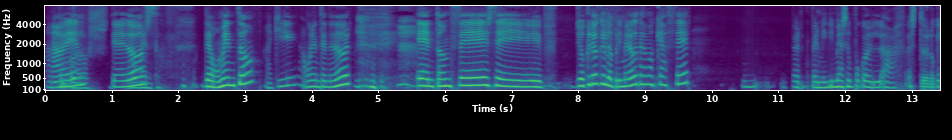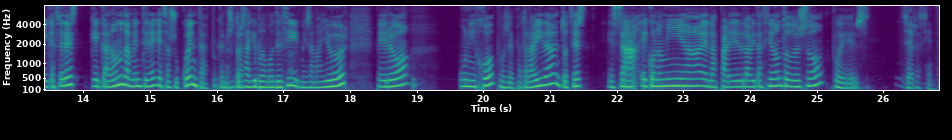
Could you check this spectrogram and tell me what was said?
Anabel tengo dos, tiene de dos. momento. De momento, aquí, a buen entendedor. Entonces, eh, yo creo que lo primero que tenemos que hacer, per- permitidme así un poco el, ah, esto, lo que hay que hacer es que cada uno también tiene que echar sus cuentas, porque nosotras aquí podemos decir misa mayor, pero un hijo pues es para toda la vida, entonces esa economía en las paredes de la habitación, todo eso, pues Se resiente.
